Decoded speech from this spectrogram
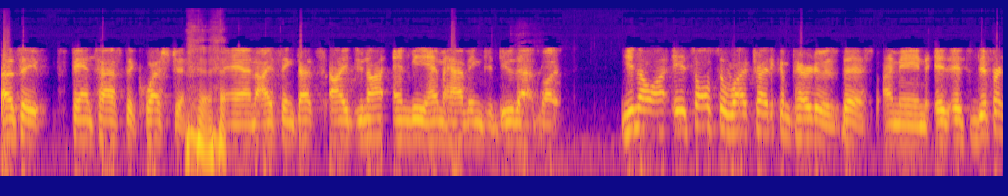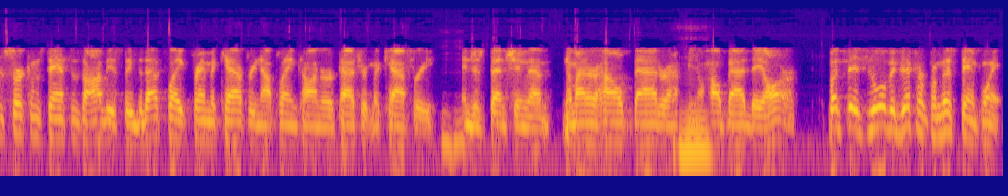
That's a fantastic question, and I think that's I do not envy him having to do that, but you know, it's also what I try to compare to is this. I mean, it, it's different circumstances, obviously, but that's like Fran McCaffery not playing Connor or Patrick McCaffery mm-hmm. and just benching them, no matter how bad or mm-hmm. you know mm-hmm. how bad they are. But it's a little bit different from this standpoint.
